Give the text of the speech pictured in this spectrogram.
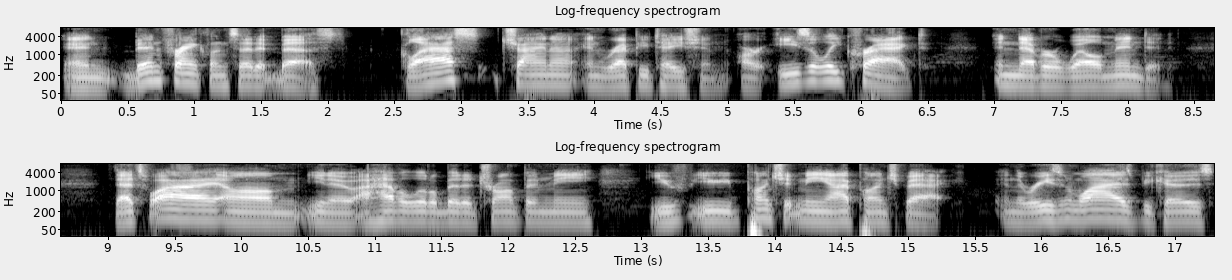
And Ben Franklin said it best glass, china, and reputation are easily cracked and never well mended. That's why, um, you know, I have a little bit of Trump in me. You you punch at me, I punch back. And the reason why is because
